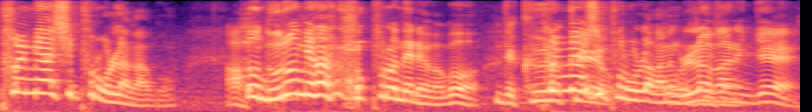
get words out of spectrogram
풀면 10% 올라가고 아. 또 누르면 5% 내려가고 근데 그렇게 풀면 10% 올라가는. 올라가는 게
